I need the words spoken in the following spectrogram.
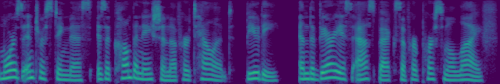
Moore's interestingness is a combination of her talent, beauty, and the various aspects of her personal life.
